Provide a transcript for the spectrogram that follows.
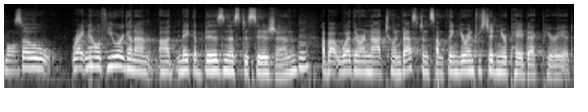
more. So right now, if you were going to uh, make a business decision mm. about whether or not to invest in something, you're interested in your payback period.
